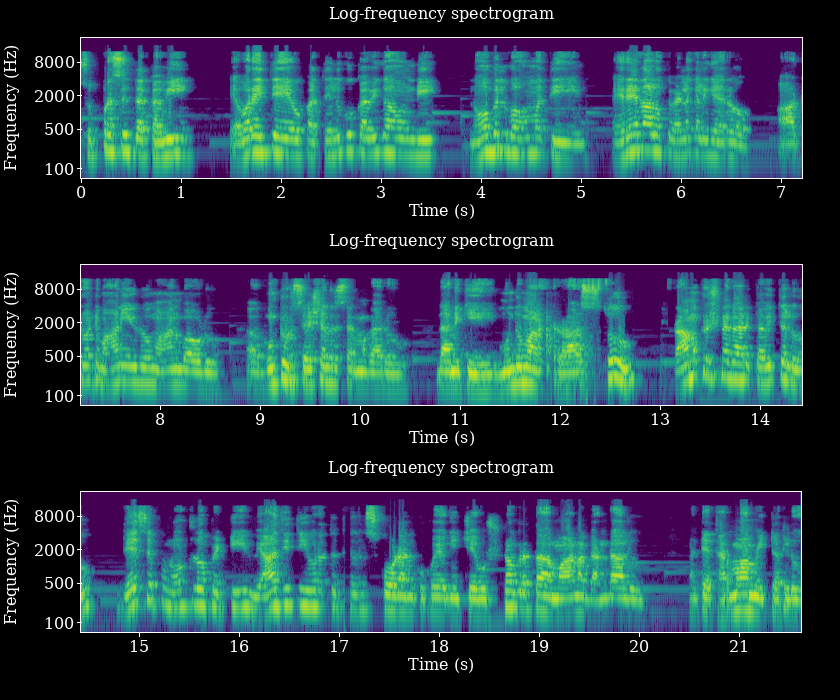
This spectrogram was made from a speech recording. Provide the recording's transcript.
సుప్రసిద్ధ కవి ఎవరైతే ఒక తెలుగు కవిగా ఉండి నోబెల్ బహుమతి ఎరేనాలోకి వెళ్ళగలిగారో అటువంటి మహనీయుడు మహానుభావుడు గుంటూరు శేషేంద్ర శర్మ గారు దానికి ముందు మాట రాస్తూ రామకృష్ణ గారి కవితలు దేశపు నోట్లో పెట్టి వ్యాధి తీవ్రత తెలుసుకోవడానికి ఉపయోగించే ఉష్ణోగ్రత మానదండాలు అంటే థర్మామీటర్లు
